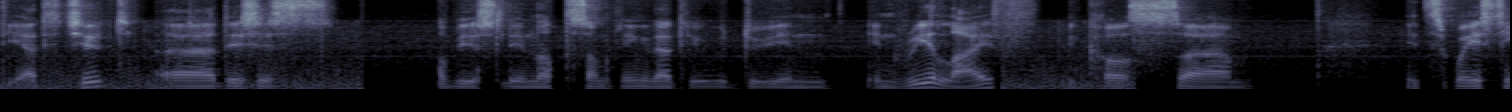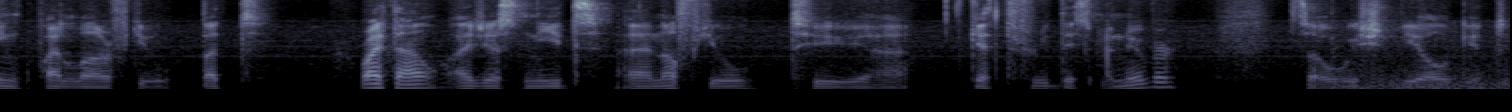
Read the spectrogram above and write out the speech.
the attitude. Uh, this is obviously not something that you would do in, in real life because um, it's wasting quite a lot of fuel. But right now I just need enough fuel to uh, get through this maneuver, so we should be all good.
